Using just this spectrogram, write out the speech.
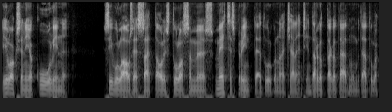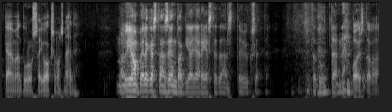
ilokseni jo kuulin sivulauseessa, että olisi tulossa myös metsäsprinttejä Turku Night Challengeen. Tarkoittaako tämä, että mun pitää tulla käymään Turussa juoksemassa näitä? No ihan pelkästään sen takia järjestetään sitten yksi, että, että tuut tänne. Loistavaa.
